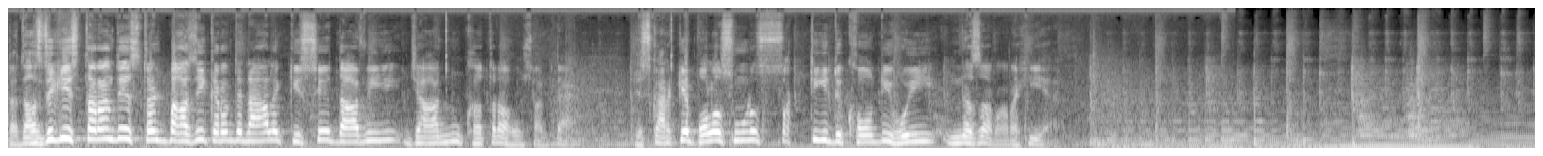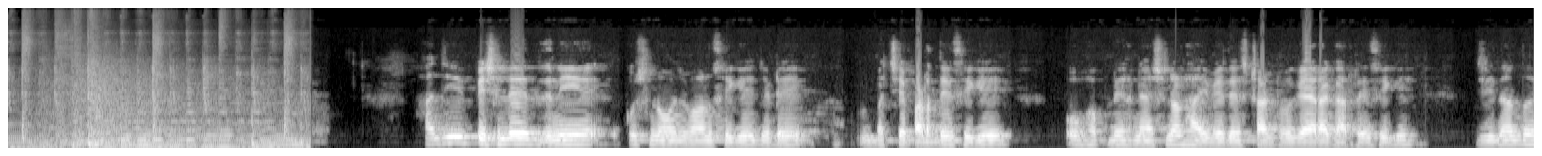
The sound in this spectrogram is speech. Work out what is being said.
ਤਾਂ ਦੱਸਦੇ ਕਿ ਇਸ ਤਰ੍ਹਾਂ ਦੇ ਸਟੰਟਬਾਜ਼ੀ ਕਰਨ ਦੇ ਨਾਲ ਕਿਸੇ ਦਾ ਵੀ ਜਾਨ ਨੂੰ ਖਤਰਾ ਹੋ ਸਕਦਾ ਹੈ। ਜਿਸ ਕਰਕੇ ਪੁਲਿਸ ਹੁਣ ਸਖਤੀ ਦਿਖਾਉਂਦੀ ਹੋਈ ਨਜ਼ਰ ਆ ਰਹੀ ਹੈ। ਹਾਂਜੀ, ਪਿਛਲੇ ਦਿਨੀ ਕੁਝ ਨੌਜਵਾਨ ਸੀਗੇ ਜਿਹੜੇ ਬੱਚੇ ਪੜ੍ਹਦੇ ਸੀਗੇ, ਉਹ ਆਪਣੇ ਨੈਸ਼ਨਲ ਹਾਈਵੇ ਤੇ ਸਟੰਟ ਵਗੈਰਾ ਕਰ ਰਹੇ ਸੀਗੇ, ਜਿਨ੍ਹਾਂ ਤੋਂ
